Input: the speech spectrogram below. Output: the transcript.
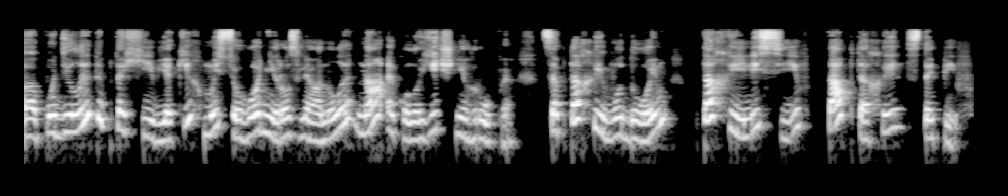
е, поділити птахів, яких ми сьогодні розглянули, на екологічні групи. Це птахи водойм, птахи лісів та птахи степів.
